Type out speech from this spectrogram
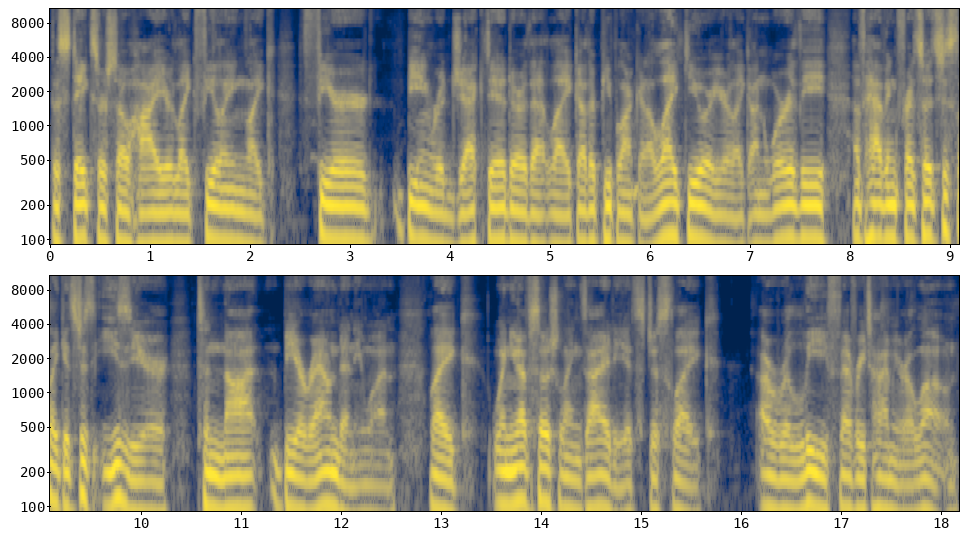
the stakes are so high, you're like feeling like fear being rejected or that like other people aren't going to like you or you're like unworthy of having friends. So it's just like it's just easier to not be around anyone. Like when you have social anxiety, it's just like a relief every time you're alone.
